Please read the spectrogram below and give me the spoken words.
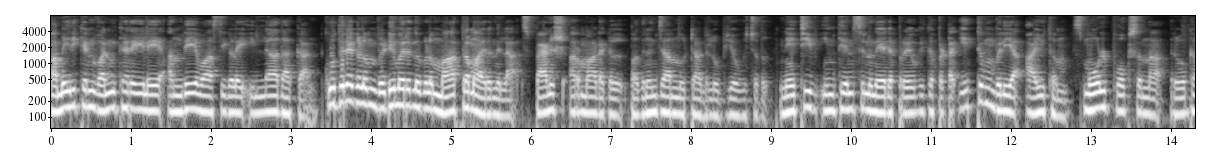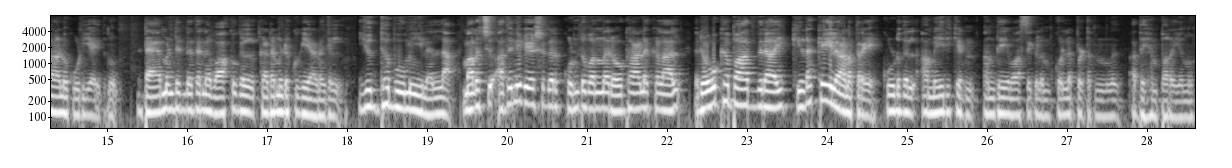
അമേരിക്കൻ വൻകരയിലെ അന്തേവാസികളെ ഇല്ലാതാക്കാൻ കുതിരകൾ വാഴകളും വെടിമരുന്നുകളും മാത്രമായിരുന്നില്ല സ്പാനിഷ് അർമാഡകൾ പതിനഞ്ചാം നൂറ്റാണ്ടിൽ ഉപയോഗിച്ചത്. നേറ്റീവ് ഇന്ത്യൻസിനു നേരെ പ്രയോഗിക്കപ്പെട്ട ഏറ്റവും വലിയ ആയുധം സ്മോൾ പോക്സ് എന്ന രോഗാണു കൂടിയായിരുന്നു. ഡയമണ്ടിന്റെ തന്നെ വാക്കുകൾ കടമെടുക്കുകയാണെങ്കിൽ യുദ്ധഭൂമിയിലല്ല മറിച്ച് അധിനിവേശകർ കൊണ്ടുവന്ന രോഗാണുക്കളാൽ രോഗബാധിതരായി കിടക്കയിലാണത്രേ കൂടുതൽ അമേരിക്കൻ അന്തേവാസികളും കൊല്ലപ്പെട്ടതെന്ന് അദ്ദേഹം പറയുന്നു.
